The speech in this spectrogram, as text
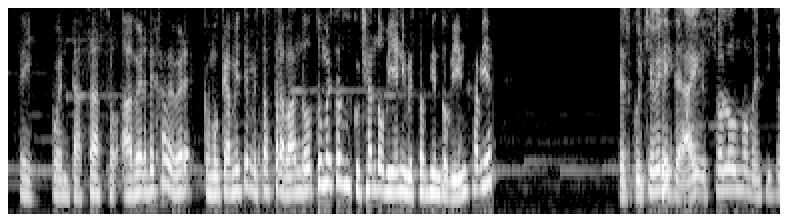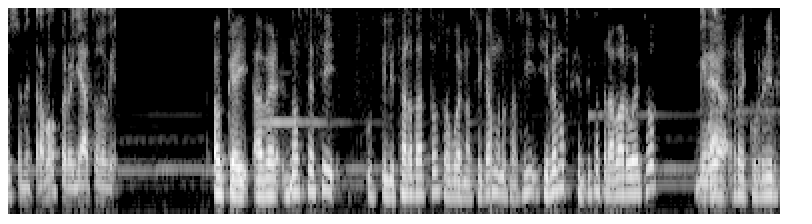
Sí, cuentazazo. A ver, déjame ver, como que a mí te me estás trabando. ¿Tú me estás escuchando bien y me estás viendo bien, Javier? Te escuché bien y te, solo un momentito se me trabó, pero ya todo bien. Ok, a ver, no sé si utilizar datos o bueno, sigámonos así. Si vemos que se empieza a trabar o eso, voy a recurrir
